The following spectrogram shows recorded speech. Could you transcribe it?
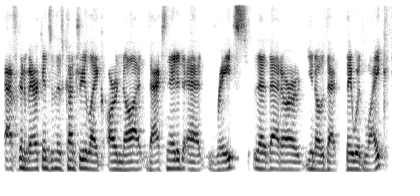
African Americans in this country like are not vaccinated at rates that, that are you know that they would like.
